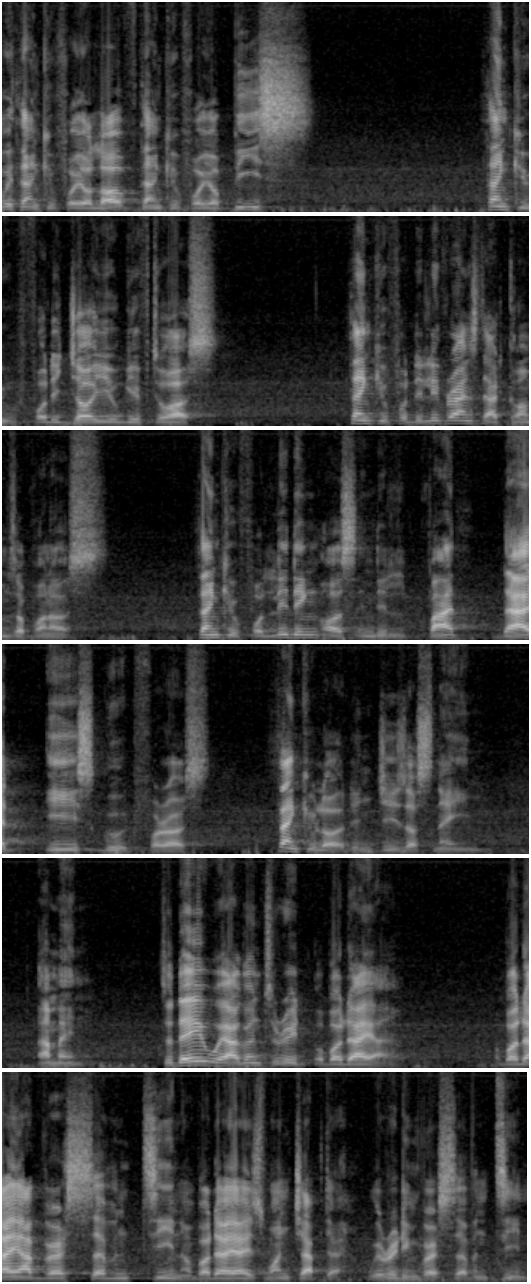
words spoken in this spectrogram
We thank you for your love. Thank you for your peace. Thank you for the joy you give to us. Thank you for deliverance that comes upon us. Thank you for leading us in the path that is good for us. Thank you, Lord, in Jesus' name. Amen. Today we are going to read Obadiah. Obadiah, verse 17. Obadiah is one chapter. We're reading verse 17.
